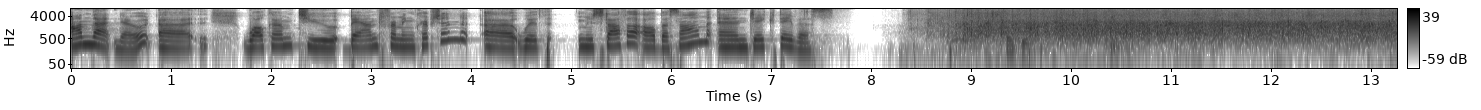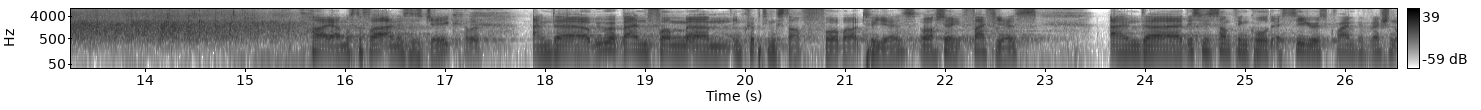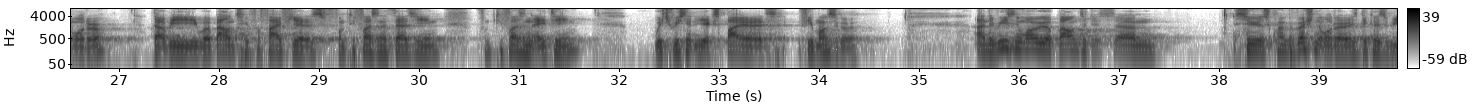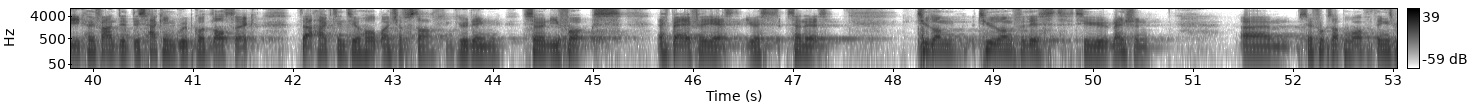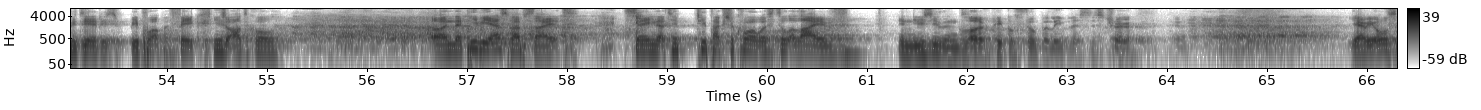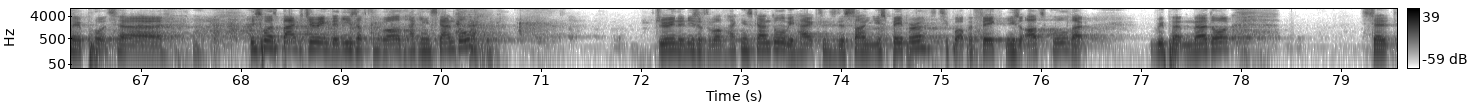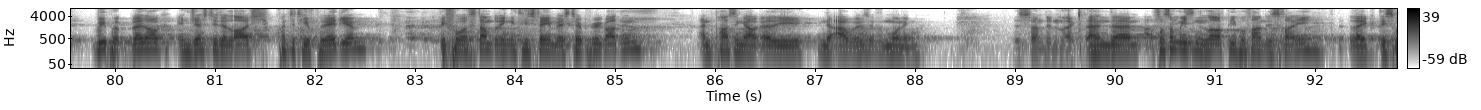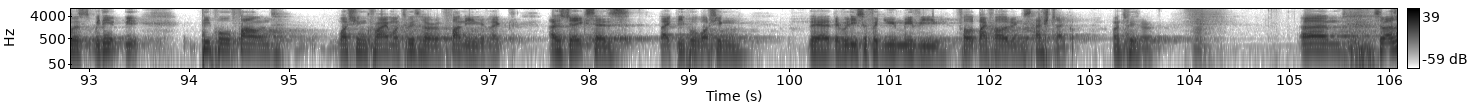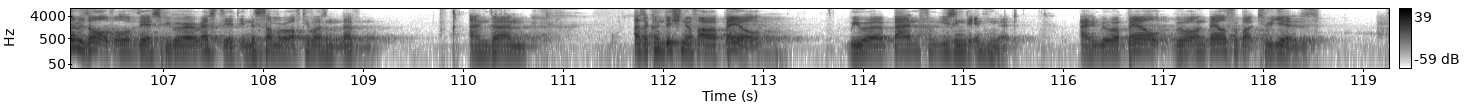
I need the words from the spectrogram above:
On that note, uh, welcome to Banned from Encryption uh, with Mustafa Al Bassam and Jake Davis. Thank you. Hi, I'm Mustafa, and this is Jake. Hello. And uh, we were banned from um, encrypting stuff for about two years, well, actually five years. And uh, this is something called a serious crime prevention order that we were bound to for five years from 2013 from 2018, which recently expired a few months ago. And the reason why we were bound to this um, serious crime prevention order is because we co-founded this hacking group called LulzSec that hacked into a whole bunch of stuff, including Sony, Fox, FBI affiliates, US Senate. Too long, too long for list to mention. Um, so, for example, one of the things we did is we put up a fake news article on the PBS website saying that Tupac Shakur was still alive in New Zealand. A lot of people still believe this is true. Yeah, we also put. Uh, this was back during the News of the World hacking scandal. during the News of the World hacking scandal, we hacked into the Sun newspaper to put up a fake news article that Rupert Murdoch said Rupert Murdoch ingested a large quantity of palladium before stumbling into his famous topiary garden and passing out early in the hours of the morning. The sun didn't like that. And um, for some reason, a lot of people found this funny. Like this was, we didn't, we, people found watching crime on Twitter funny. Like as Jake says, like people watching the, the release of a new movie followed by following this hashtag on Twitter. Hmm. Um, so as a result of all of this, we were arrested in the summer of 2011. And um, as a condition of our bail, we were banned from using the internet and we were, bail, we were on bail for about two years.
